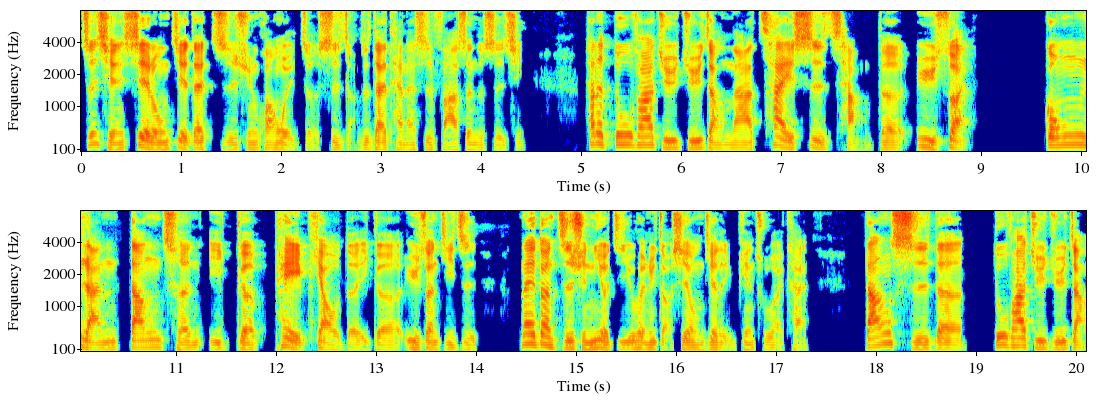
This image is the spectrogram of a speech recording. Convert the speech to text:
之前谢龙介在质询黄伟哲市长，是在台南市发生的事情。他的都发局局长拿菜市场的预算公然当成一个配票的一个预算机制，那一段咨询，你有机会你找谢龙介的影片出来看。当时的都发局局长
